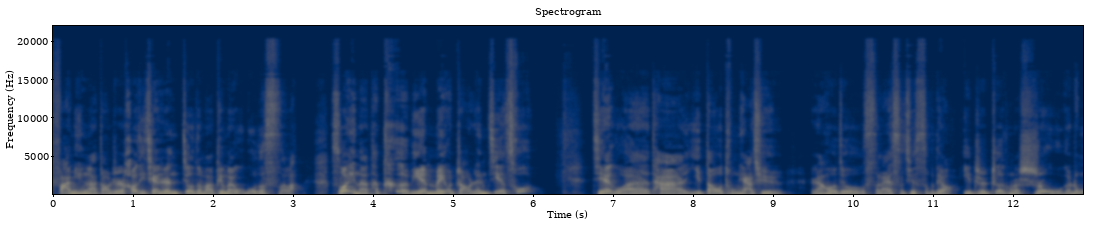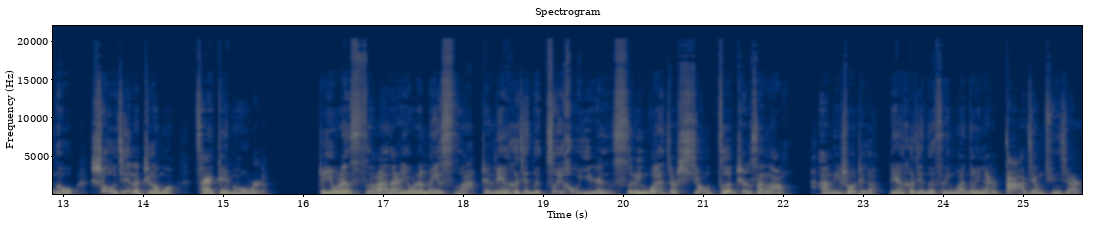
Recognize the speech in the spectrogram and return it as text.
发明啊，导致好几千人就这么平白无故的死了，所以呢，他特别没有找人借错，结果他一刀捅下去，然后就死来死去死不掉，一直折腾了十五个钟头，受尽了折磨，才 game over 了。这有人死了，但是有人没死啊。这联合舰队最后一人司令官就是小泽治三郎，按理说这个联合舰队司令官都应该是大将军衔。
